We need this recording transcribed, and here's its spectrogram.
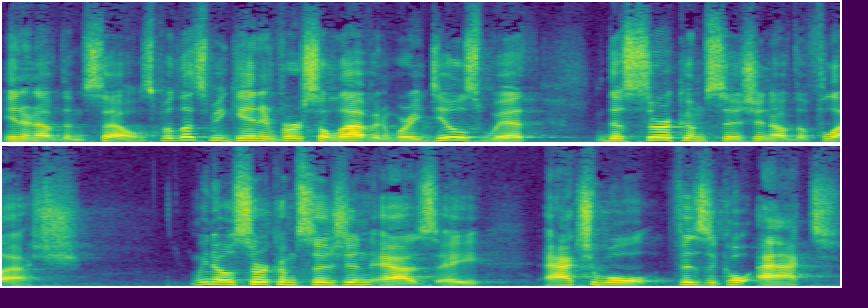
in and of themselves. But let's begin in verse 11, where he deals with the circumcision of the flesh. We know circumcision as a actual physical act.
